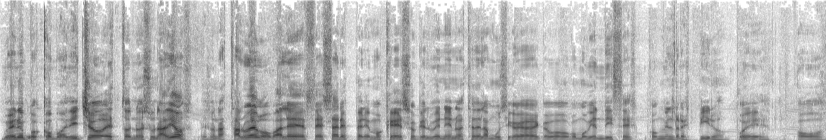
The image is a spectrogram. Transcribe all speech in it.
Bueno, pues como he dicho, esto no es un adiós, es un hasta luego, ¿vale, César? Esperemos que eso, que el veneno este de la música, como, bien dices, con el respiro, pues os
